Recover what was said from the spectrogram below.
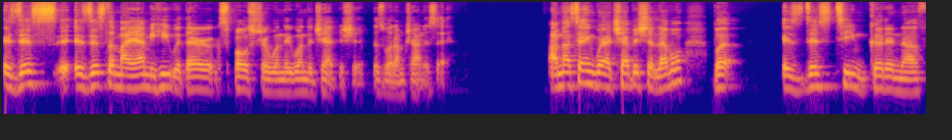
Is this is this the Miami Heat with their exposure when they won the championship? Is what I'm trying to say. I'm not saying we're at championship level, but is this team good enough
